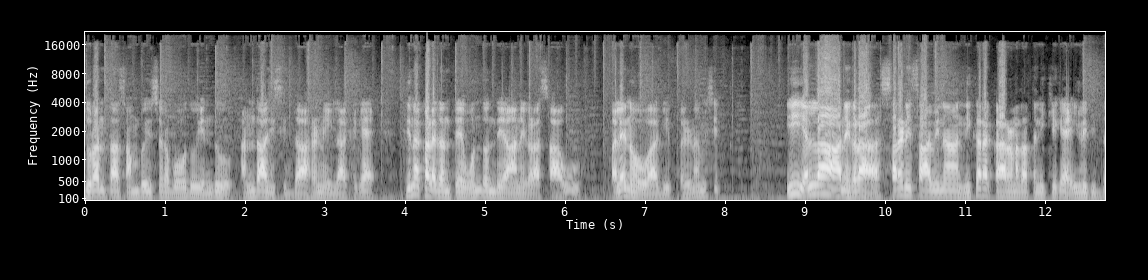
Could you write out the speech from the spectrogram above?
ದುರಂತ ಸಂಭವಿಸಿರಬಹುದು ಎಂದು ಅಂದಾಜಿಸಿದ್ದ ಅರಣ್ಯ ಇಲಾಖೆಗೆ ದಿನ ಕಳೆದಂತೆ ಒಂದೊಂದೇ ಆನೆಗಳ ಸಾವು ತಲೆನೋವಾಗಿ ಪರಿಣಮಿಸಿತ್ತು. ಈ ಎಲ್ಲ ಆನೆಗಳ ಸರಣಿ ಸಾವಿನ ನಿಖರ ಕಾರಣದ ತನಿಖೆಗೆ ಇಳಿದಿದ್ದ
